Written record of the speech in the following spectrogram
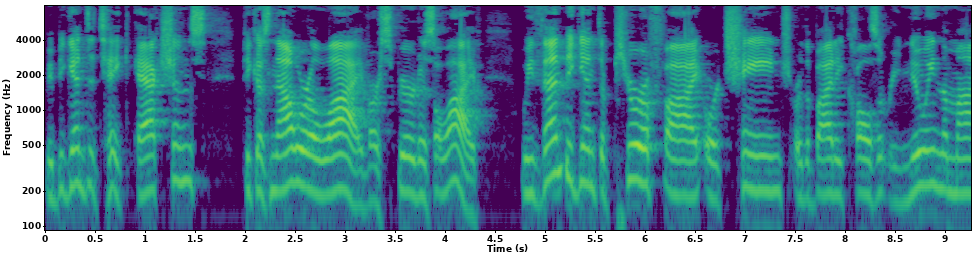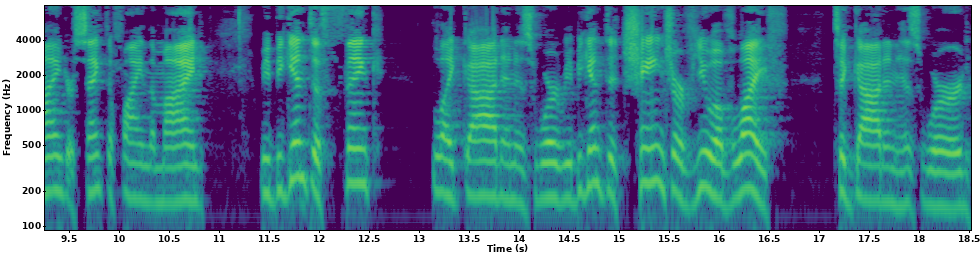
We begin to take actions because now we're alive, our spirit is alive. We then begin to purify or change, or the body calls it renewing the mind or sanctifying the mind we begin to think like God and His Word. We begin to change our view of life to God and His Word.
